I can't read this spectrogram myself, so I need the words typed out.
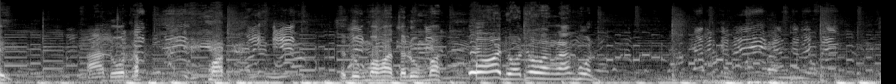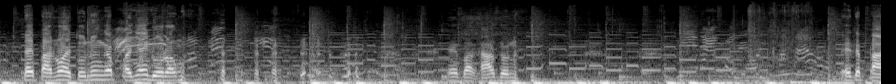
ยตาโดนครับหอดสะดุ้งมาหอดสะดุ้งมา โอ้ยโดดโยงล้างพุ่นได้ปลาหน่อยตัวนึงครับปลาใหญ่โดดอองได้ปลาขาวตัวนึงได้แต่ปลา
